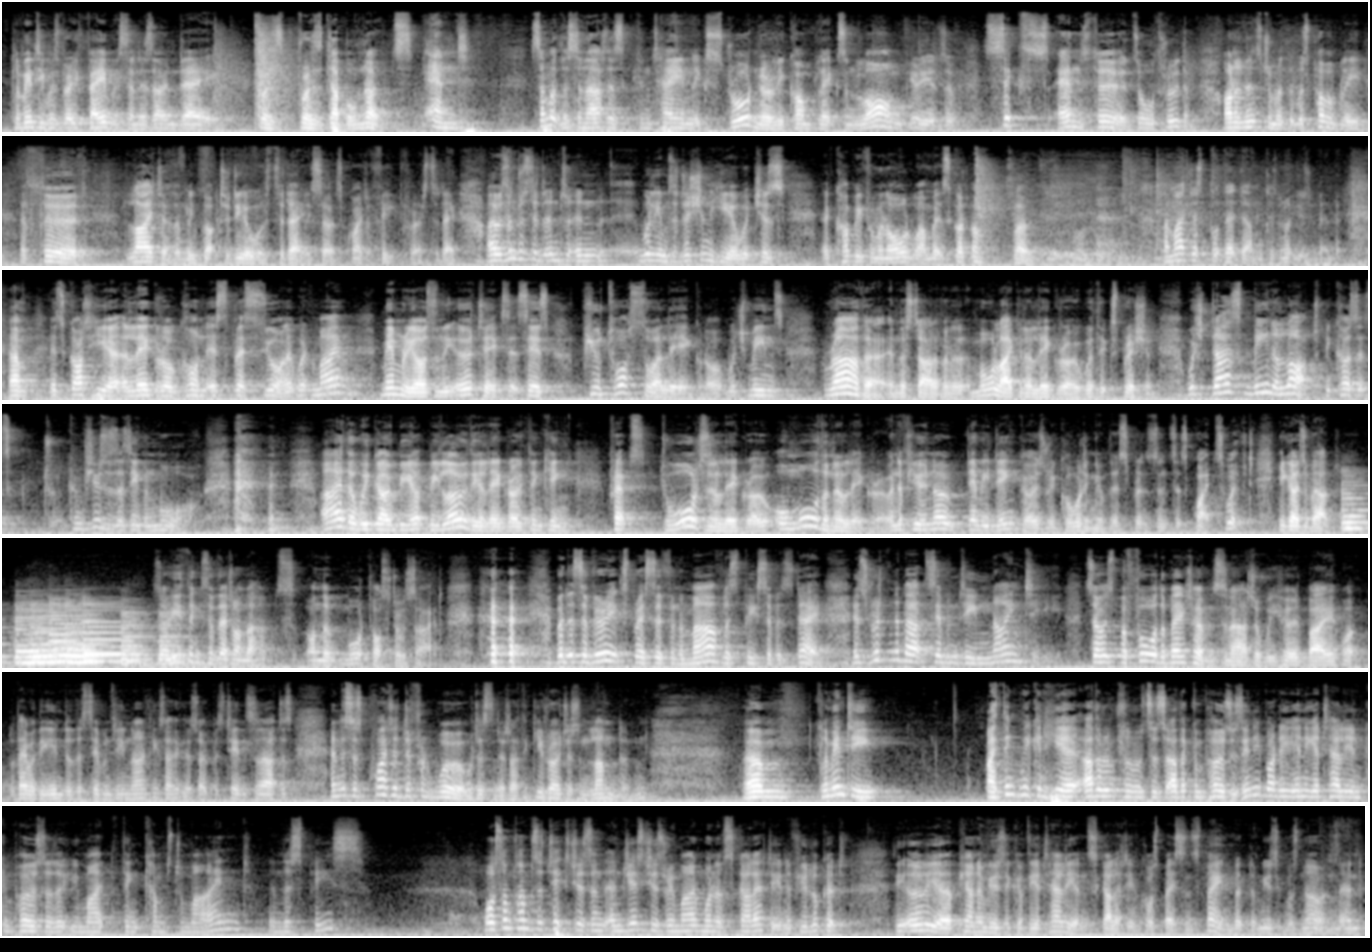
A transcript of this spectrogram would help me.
Clementi was very famous in his own day for his, for his double notes, and some of the sonatas contain extraordinarily complex and long periods of sixths and thirds all through them on an instrument that was probably a third lighter than we've got to deal with today, so it's quite a feat for us today. I was interested in, in William's edition here, which is a copy from an old one, but it's got, oh, flow. I might just put that down because we're not using that bit. Um, it's got here allegro con espressione. It, my memory was in the Urtext, it says piuttosto allegro, which means rather in the style of an, more like an allegro with expression, which does mean a lot because it confuses us even more. Either we go be below the allegro thinking perhaps towards an allegro or more than allegro. And if you know Demidenko's recording of this, for instance, it's quite swift. He goes about. So he thinks of that on the, on the more tosto side. but it's a very expressive and a marvelous piece of its day. It's written about 1790. So it's before the Beethoven sonata we heard by, what, they were the end of the 1790s, I think there's Opus 10 sonatas. And this is quite a different world, isn't it? I think he wrote it in London. Um, Clementi, I think we can hear other influences, other composers. Anybody, any Italian composer that you might think comes to mind in this piece? Or sometimes the textures and, and gestures remind one of Scarlatti. And if you look at the earlier piano music of the Italian, Scarlatti, of course, based in Spain, but the music was known, and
